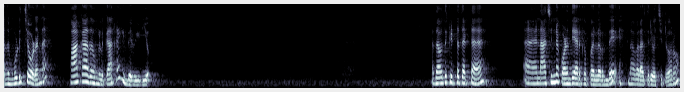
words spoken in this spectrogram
அது முடித்த உடனே பார்க்காதவங்களுக்காக இந்த வீடியோ அதாவது கிட்டத்தட்ட நான் சின்ன குழந்தையா இருக்கப்போலேருந்தே நவராத்திரி வச்சுட்டு வரோம்.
